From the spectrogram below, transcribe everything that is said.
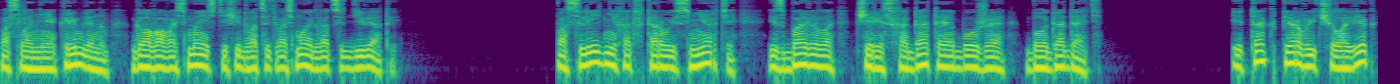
Послание к римлянам, глава 8, стихи 28 и 29. Последних от второй смерти избавила через ходатая Божия благодать. Итак, первый человек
